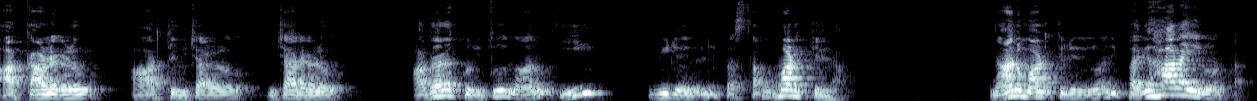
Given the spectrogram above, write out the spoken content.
ಆ ಕಾರಣಗಳು, ಆರ್ಥಿಕ ವಿಚಾರಗಳು ವಿಚಾರಗಳು, ಅದರ ಕುರಿತು ನಾನು ಈ ವಿಡಿಯೋದಲ್ಲಿ ಪ್ರಸ್ತಾಪ ಮಾಡುತ್ತಿಲ್ಲ. ನಾನು ಅಲ್ಲಿ ಪರಿಹಾರ ಏನು ಅಂತ?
